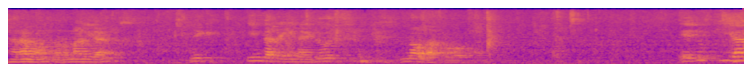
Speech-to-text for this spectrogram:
Jaramon, normalian, nik indarregin nahi dut nolako. Edukia,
